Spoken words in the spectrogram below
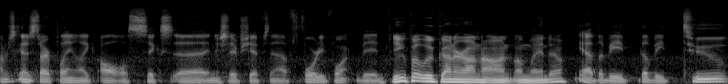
I'm just gonna start playing like all six uh, initiative ships in a 40 point bid. You can put Luke Gunner on on, on Lando. Yeah, there'll be there'll be two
